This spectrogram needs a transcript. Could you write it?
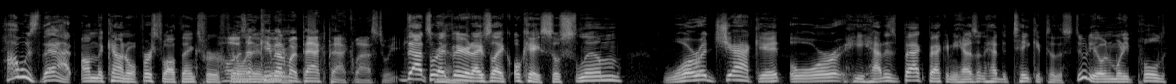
how was that on the counter? Well, first of all, thanks for Oh, filling that in came out of my backpack last week. That's what I figured. I was like, okay, so Slim wore a jacket, or he had his backpack and he hasn't had to take it to the studio. And when he pulled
